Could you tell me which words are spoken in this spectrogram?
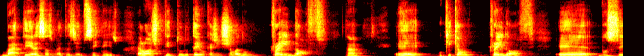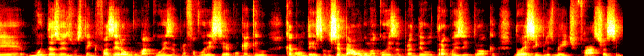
bater essas metas de absenteísmo? É lógico que tudo tem o que a gente chama de um trade-off. Tá? É, o que, que é um trade-off? É você muitas vezes você tem que fazer alguma coisa para favorecer com que aquilo que aconteça. Você dá alguma coisa para ter outra coisa em troca. Não é simplesmente fácil assim.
